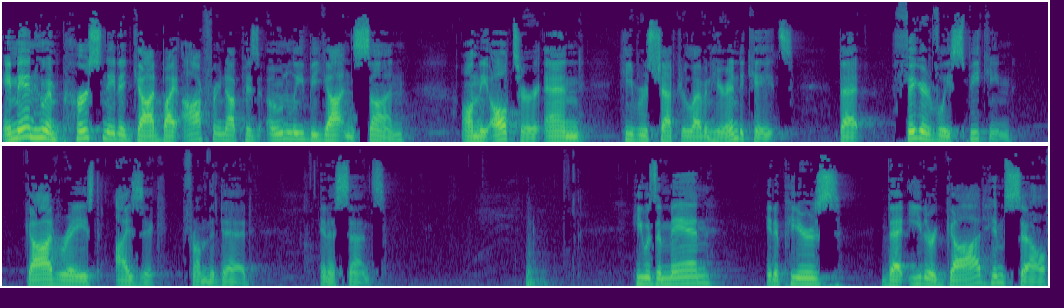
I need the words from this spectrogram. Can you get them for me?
A man who impersonated God by offering up his only begotten son on the altar, and Hebrews chapter 11 here indicates that, figuratively speaking, God raised Isaac from the dead, in a sense. He was a man, it appears that either God himself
